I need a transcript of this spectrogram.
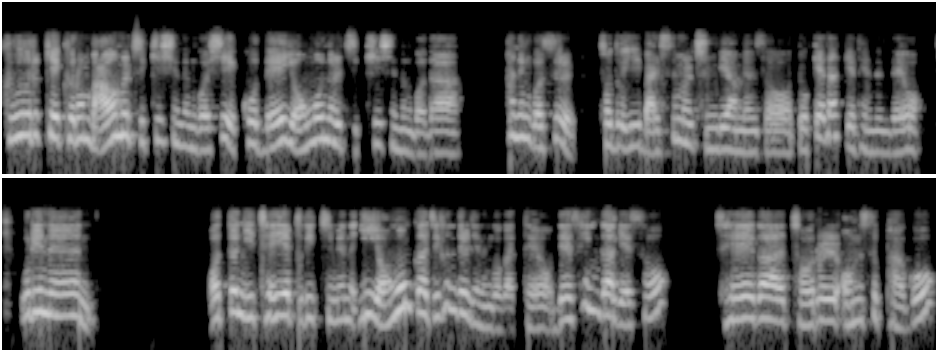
그렇게 그런 마음을 지키시는 것이 곧 내 영혼을 지키시는 거다 하는 것을 저도 이 말씀을 준비하면서 또 깨닫게 되는데요. 우리는 어떤 이 죄에 부딪히면 이 영혼까지 흔들리는 것 같아요. 내 생각에서 죄가 저를 엄습하고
